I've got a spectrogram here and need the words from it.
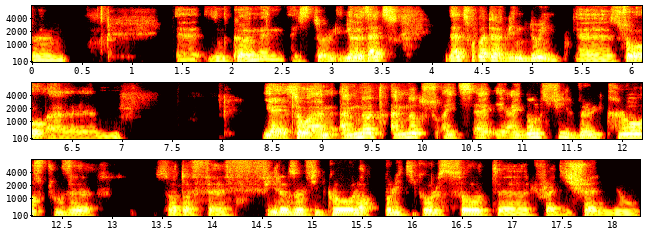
um, income and history. You know that's that's what I've been doing. so. Um, yeah so i'm i'm not i'm not I, I don't feel very close to the sort of uh, philosophical or political thought uh, tradition you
